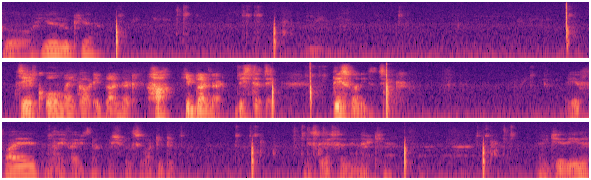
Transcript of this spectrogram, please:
go here, look here. Check, oh my god, he blundered. Ha, he blundered. This is the check. This one is a check. A5, no, A5 is not possible, so what to do? Let's go S7 knight here. Knight here, here.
